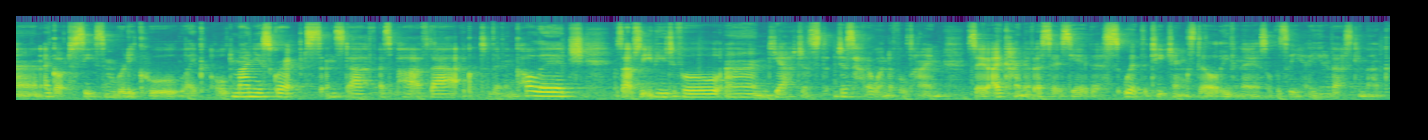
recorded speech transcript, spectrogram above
and I got to see some really cool, like, old manuscripts and stuff as part of that. I got to live in college. It was absolutely beautiful, and yeah, just, just had a wonderful time. So I kind of associate this with the teaching still, even though it's obviously a university mug.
